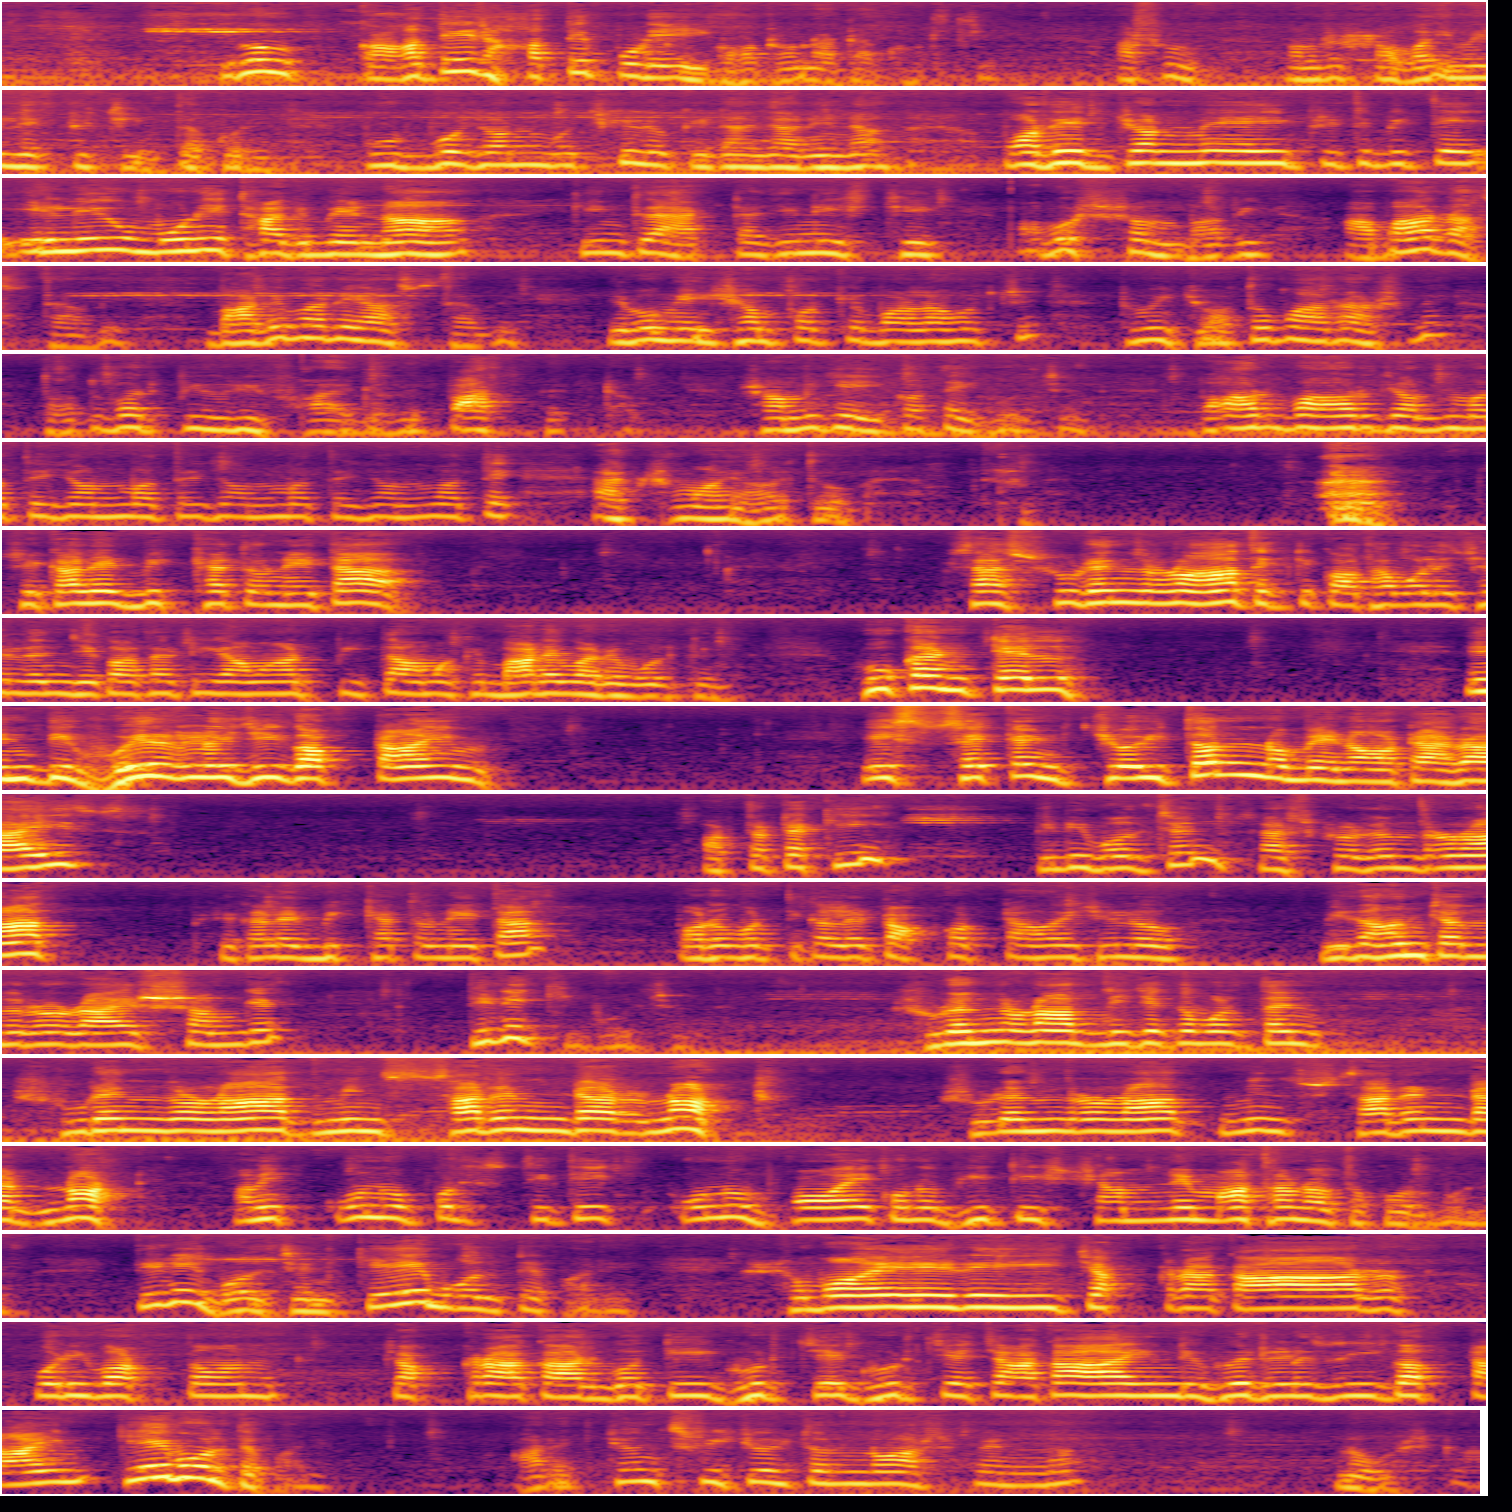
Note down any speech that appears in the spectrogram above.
এবং কাদের হাতে পড়ে এই ঘটনাটা ঘটছে? আসুন, আমরা সবাই মিলে একটু চিন্তা করি। পূর্বজন্ম ছিল কিনা জানি না। পরের জন্মে এই পৃথিবীতে এলেও মনে থাকবে না, কিন্তু একটা জিনিস ঠিক, অবশ্যম্ভাবী, আবার আসতে হবে, বারে বারে আসতে হবে। এবং এই সম্পর্কে বলা হচ্ছে, তুমি যতবার আসবে, ততবার পিউরিফাইড হবে পারফেক্ট হবে। স্বামীজি এই কথাই বলছেন। বারবার জন্মাতে জন্মাতে জন্মাতে জন্মাতে এক সময় হয়তো, সেকালের বিখ্যাত নেতা স্যার সুরেন্দ্রনাথ একটি কথা বলেছিলেন যে কথাটি আমার পিতা আমাকে বারে বারে বলতেন। Who can tell in the whirligig of time এই second Chaitanya may not arise অর্থটা কি? তিনি বলছেন, স্যার সুরেন্দ্রনাথ, সেকালের বিখ্যাত নেতা, পরবর্তীকালে টক্করটা হয়েছিল বিধানচন্দ্র রায়ের সঙ্গে। তিনি কি বলছেন? সুরেন্দ্রনাথ নিজেকে বলতেন Surendranath means surrender not Surendranath means surrender not আমি কোনো পরিস্থিতি, কোনো ভয়, কোনো ভীতির সামনে মাথা নত করব না। তিনি বলছেন, কে বলতে পারে? সময়ের এই চক্রাকার পরিবর্তন, চক্রাকার গতি ঘুরছে ঘুরছে, চাকা ইন দি অফ টাইম কে বলতে পারে? আরেকজন শ্রী চৈতন্য আসবেন না? নমস্কার।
